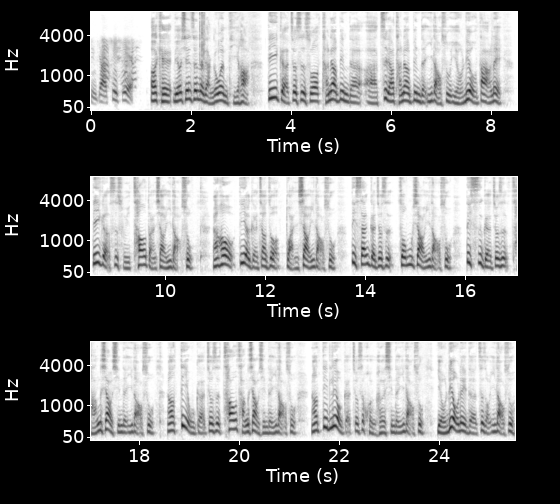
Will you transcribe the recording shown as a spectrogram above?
请教，谢谢。OK，刘先生的两个问题哈，第一个就是说糖尿病的啊、呃，治疗糖尿病的胰岛素有六大类，第一个是属于超短效胰岛素，然后第二个叫做短效胰岛素。第三个就是中效胰岛素，第四个就是长效型的胰岛素，然后第五个就是超长效型的胰岛素，然后第六个就是混合型的胰岛素。有六类的这种胰岛素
